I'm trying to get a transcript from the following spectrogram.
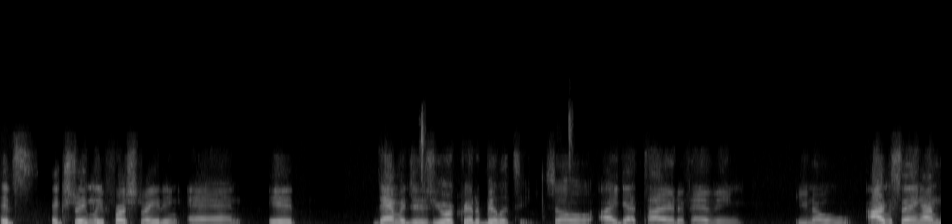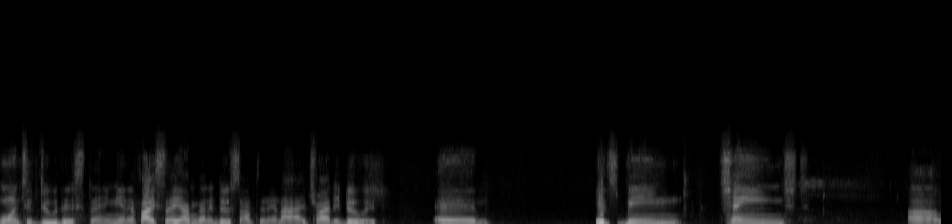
it's extremely frustrating and it damages your credibility. So I got tired of having, you know, I'm saying I'm going to do this thing. And if I say I'm going to do something and I try to do it, and it's being changed uh,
